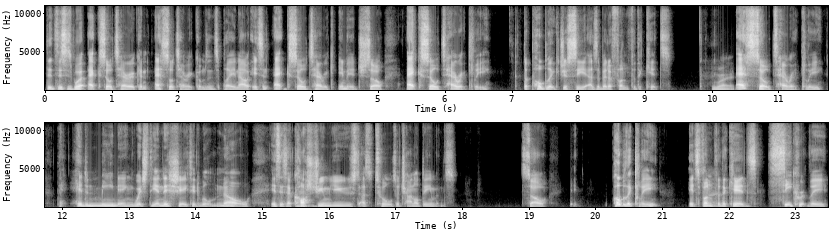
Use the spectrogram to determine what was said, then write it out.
th- this is where exoteric and esoteric comes into play. Now, it's an exoteric image. So, exoterically, the public just see it as a bit of fun for the kids. right. Esoterically, the hidden meaning, which the initiated will know, is it's a costume used as a tool to channel demons. So, publicly, it's fun for the kids. Secretly,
